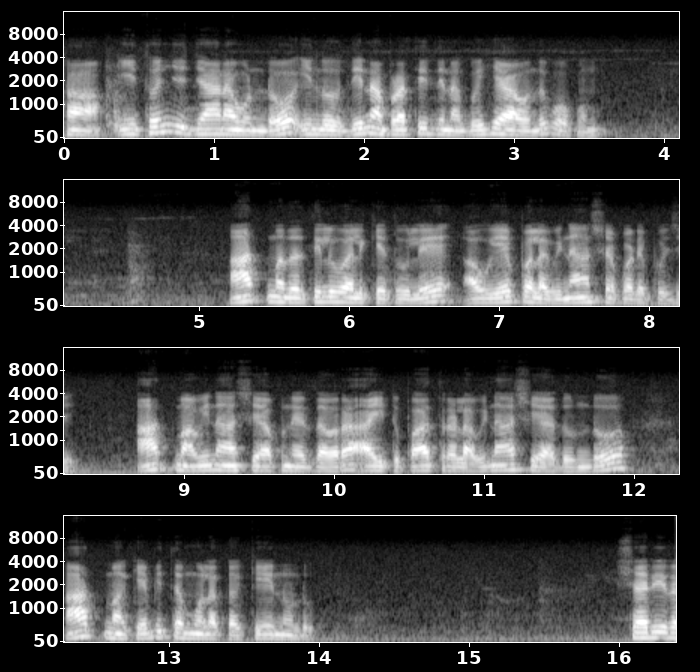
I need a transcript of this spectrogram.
ಹಾ, ಈ ತೊಂಜಿ ಜ್ಞಾನ ಉಂಡು, ಇಂದು ದಿನ ಪ್ರತಿದಿನ ಗುಹ್ಯ ಒಂದು ಆತ್ಮದ ತಿಳುವಳಿಕೆ ತೂಲೆ ಅವು ಏಪಲ ವಿನಾಶ ಪಡೆ ಪೂಜೆ. ಆತ್ಮ ಅವಿನಾಶಿ ಅಪನಿರ್ದವರ ಐಟು ಪಾತ್ರಳ ಅವಿನಾಶಿ ಅದುಂಡು ಆತ್ಮ ಕೆಬಿತ ಮೂಲಕ ಕೇನುಂಡು. ಶರೀರ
